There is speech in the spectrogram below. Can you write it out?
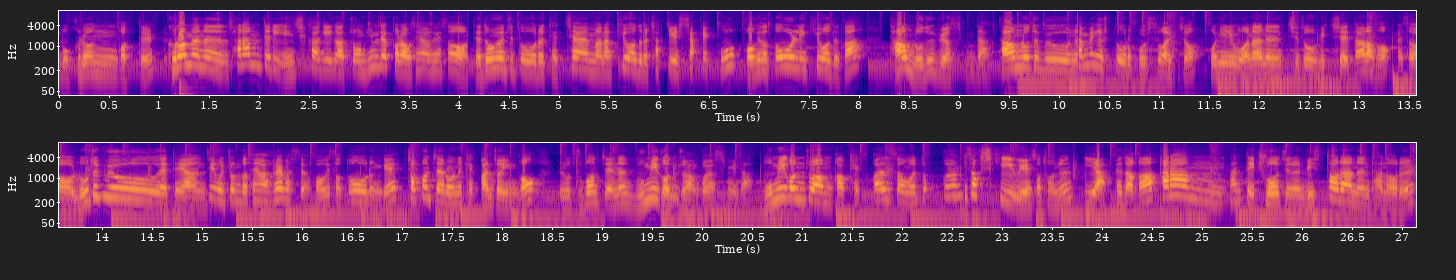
뭐 그런 것들. 그러면은 사람들이 인식하기가 좀 힘들 거라고 생각해서 대동여지도를 대체할 만한 키워드를 찾기 시작했고 거기서 떠올린 키워드가 다음 로드뷰였습니다. 다음 로드뷰는 360도로 볼 수가 있죠. 본인이 원하는 지도 위치에 따라서. 그래서 로드뷰에 대한 특징을 좀 더 생각을 해봤어요. 거기서 떠오른 게 첫 번째로는 객관적인 거 그리고 두 번째는 무미건조한 거였습니다. 무미건조함과 객관성을 조금 희석시키기 위해서 저는 이 앞에다가 사람한테 주어지는 미스터라는 단어를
